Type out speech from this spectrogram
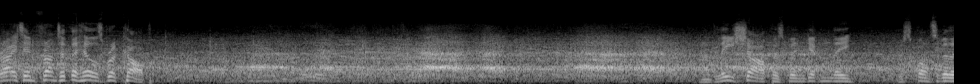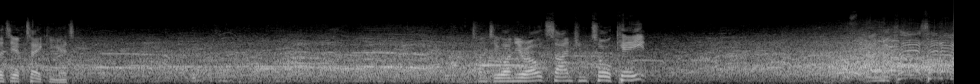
Right in front of the Hillsborough Kop. Lee Sharpe has been given the responsibility of taking it. 21-year-old signed from Torquay. And McClair's header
